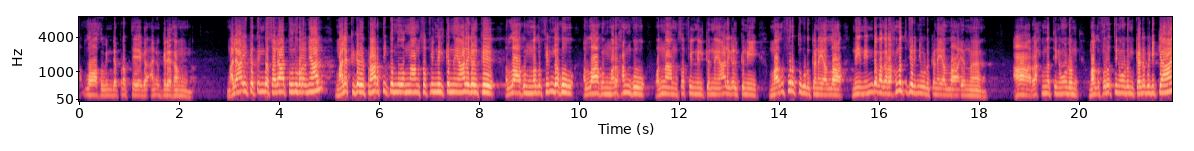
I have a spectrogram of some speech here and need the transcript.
അള്ളാഹുവിന്റെ പ്രത്യേക അനുഗ്രഹം. മലായിക്കത്തിന്റെ സ്വലാത്തു എന്ന് പറഞ്ഞാൽ മലക്കുകൾ പ്രാർത്ഥിക്കുന്നു ഒന്നാം സഫിൽ നിൽക്കുന്ന ആളുകൾക്ക്. അള്ളാഹും മർഹംഹു. ഒന്നാം സഫിൽ നിൽക്കുന്ന ആളുകൾക്ക് നീ മഹഫുറത്ത് കൊടുക്കണേ അല്ല. നീ നിന്റെ വക റഹ്മത്ത് ചൊരിഞ്ഞു കൊടുക്കണേ അല്ല എന്ന്. ആ റഹ്മത്തിനോടും മഹഫുറത്തിനോടും കിടപിടിക്കാൻ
